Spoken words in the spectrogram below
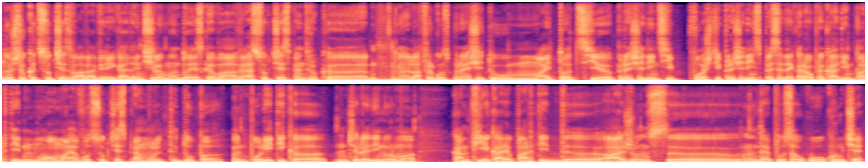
Nu știu cât succes va avea Viorica Dăncilă, mă îndoiesc că va avea succes pentru că, la fel cum spuneai și tu, mai toți președinții, foștii președinți PSD care au plecat din partid nu au mai avut succes prea mult după în politică. În cele din urmă, cam fiecare partid a ajuns în dreptul său cu o cruce.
